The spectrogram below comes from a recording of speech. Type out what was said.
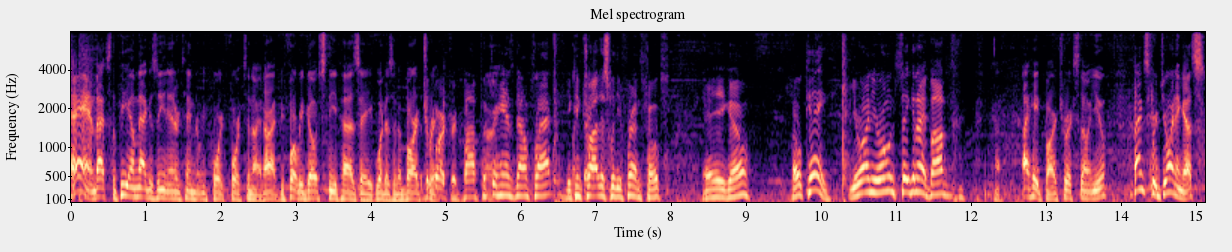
And that's the PM Magazine Entertainment Report for tonight. All right, before we go, Steve has a, what is it, a bar The trick. bar trick. Bob, put your hands down flat. You can try this with your friends, folks. There you go. Okay, you're on your own. Say goodnight, Bob. I hate bar tricks, don't you? Thanks for joining us.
